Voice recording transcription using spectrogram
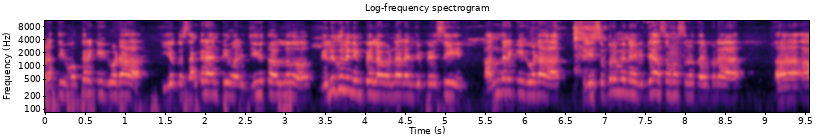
ప్రతి ఒక్కరికి కూడా ఈ యొక్క సంక్రాంతి వారి జీవితాల్లో వెలుగులు నింపేలా ఉండాలని చెప్పేసి అందరికీ కూడా శ్రీ సుబ్రహ్మణ్య విద్యా సంస్థల తరపున ఆ, ఆ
